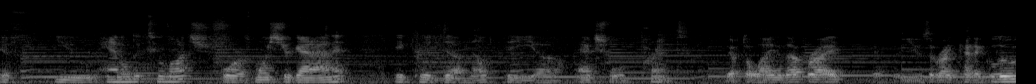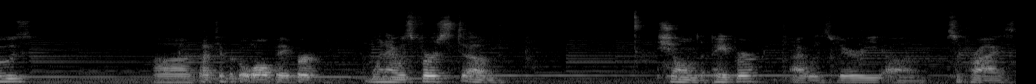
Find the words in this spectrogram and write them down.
if you handled it too much or if moisture got on it, it could uh, melt the uh, actual print. You have to line it up right, you have to use the right kind of glues, uh, not typical wallpaper. When I was first um, shown the paper, I was very um, surprised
